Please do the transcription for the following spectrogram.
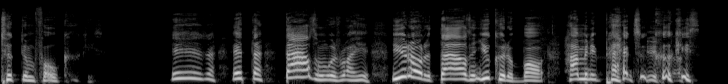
took them four cookies. Yeah, the thousand was right here. You know the thousand, you could have bought how many packs of cookies?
